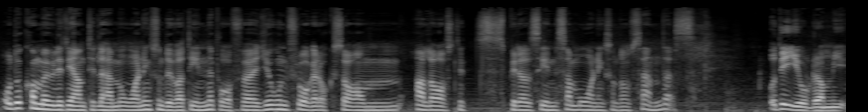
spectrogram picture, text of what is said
och då kommer vi lite grann till det här med ordning som du varit inne på. För Jon frågar också om alla avsnitt spelades in i samma ordning som de sändes. Och det gjorde de ju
